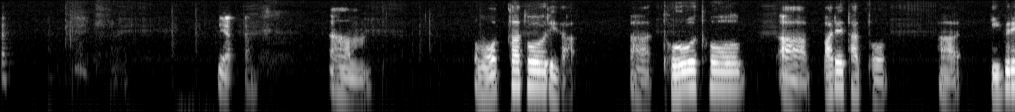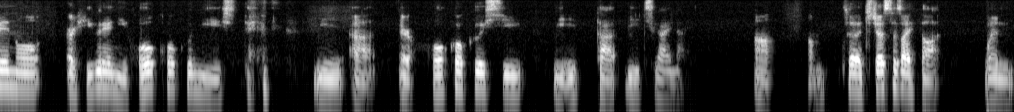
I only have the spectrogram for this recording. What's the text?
Yeah. Um, 思った通りだ。あとうとうあバレたとあ日暮れのあ日暮れに報告にしてにあer, 報告しに行ったに違いない。Um, so it's just as I thought. When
